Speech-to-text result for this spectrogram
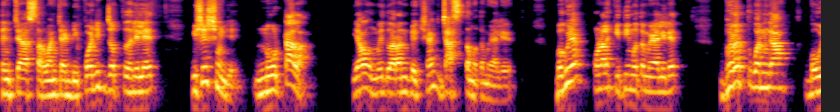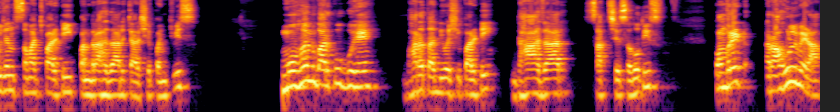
त्यांच्या सर्वांच्या डिपॉझिट जप्त झालेले आहेत. विशेष म्हणजे नोटाला या उमेदवारांपेक्षा जास्त मतं मिळालेली आहेत. बघूया कोणाला किती मतं मिळालेली आहेत. भरत वनगा बहुजन समाज पार्टी पंधरा हजार चारशे पंचवीस. मोहन बारकू गुहे भारत आदिवासी पार्टी दहा हजार सातशे सदोतीस. कॉम्रेड राहुल मेळा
